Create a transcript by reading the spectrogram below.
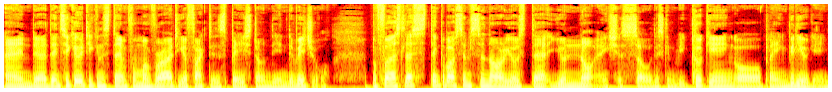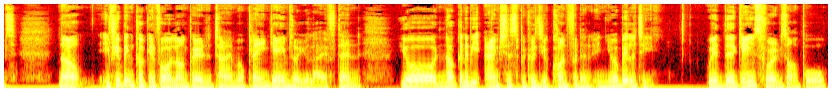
And uh, the insecurity can stem from a variety of factors based on the individual. But first, let's think about some scenarios that you're not anxious. So this can be cooking or playing video games. Now, if you've been cooking for a long period of time or playing games all your life, then you're not going to be anxious because you're confident in your ability. With the games, for example,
